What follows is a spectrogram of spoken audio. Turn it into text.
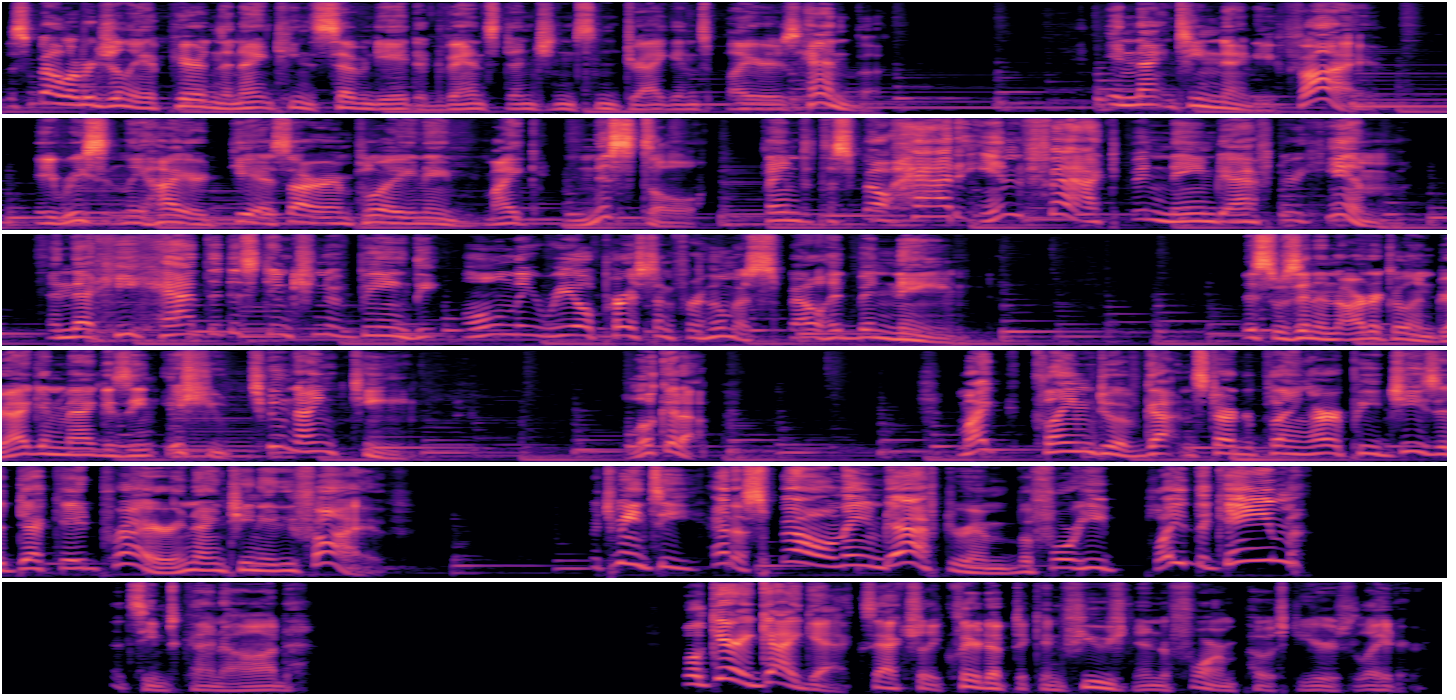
The spell originally appeared in the 1978 Advanced Dungeons and Dragons Player's Handbook. In 1995, a recently hired TSR employee named Mike Nystul claimed that the spell had, in fact, been named after him, and that he had the distinction of being the only real person for whom a spell had been named. This was in an article in Dragon Magazine issue 219. Look it up. Mike claimed to have gotten started playing RPGs a decade prior in 1985, which means he had a spell named after him before he played the game? That seems kind of odd. Well, Gary Gygax actually cleared up the confusion in a forum post years later.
